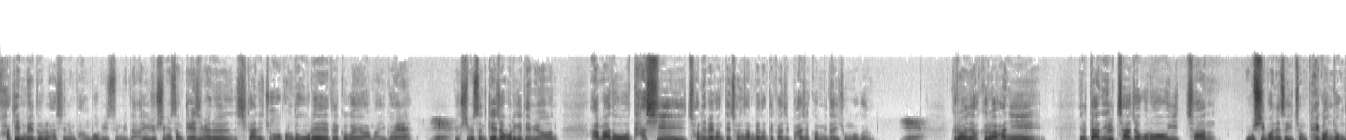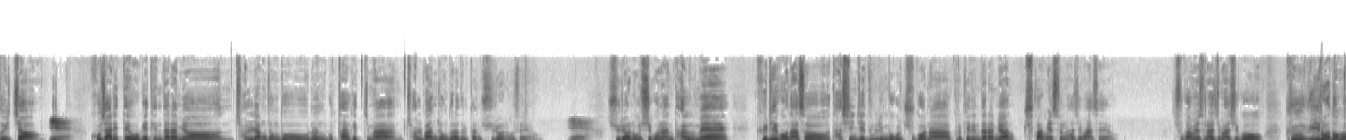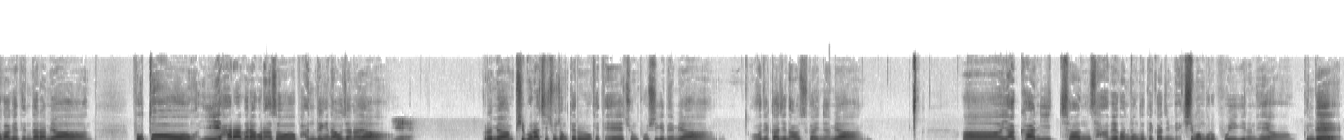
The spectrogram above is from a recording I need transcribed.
확인 매도를 하시는 방법이 있습니다. 이 61선 깨지면은 시간이 조금 더 오래 될 거예요, 아마 이거에. 예. 61선 깨져버리게 되면 아마도 다시 1200원대, 1300원대까지 빠질 겁니다, 이 종목은. 예. 그러냐, 그러하니 일단 1차적으로 2050원에서 2100원 정도 있죠? 예. 그 자리 때 오게 된다라면 전량 정도는 못하겠지만 절반 정도라도 일단 줄여 놓으세요. 예. 줄여 놓으시고 난 다음에 그리고 나서 다시 이제 눌림목을 주거나 그렇게 된다라면 추가 매수는 하지 마세요. 추가 매수는 하지 마시고 그 위로 넘어가게 된다라면 보통 이 하락을 하고 나서 반등이 나오잖아요. 예. 그러면 피보나치 조정대로 이렇게 대충 보시게 되면 어디까지 나올 수가 있냐면 어, 약 한 2,400원 정도 때까지 맥시멈으로 보이기는 해요. 근데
